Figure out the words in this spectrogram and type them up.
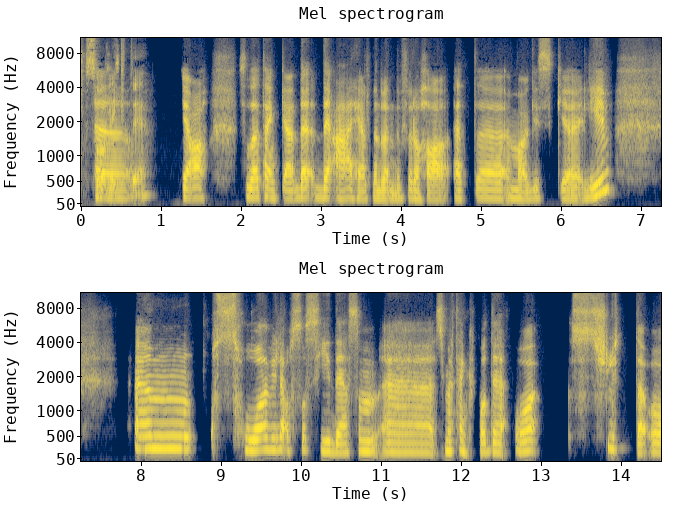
Så Eh, viktig. Ja, så da tenker jeg det, det er helt nødvendig for å ha et uh, magisk uh, liv. Um, og så vil jeg også si det som, uh, som jeg tenker på, det å slutte å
